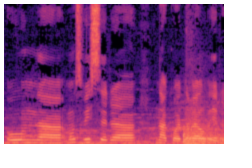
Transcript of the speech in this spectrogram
un uh, mums viss ir uh, nākotne vēl ir.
